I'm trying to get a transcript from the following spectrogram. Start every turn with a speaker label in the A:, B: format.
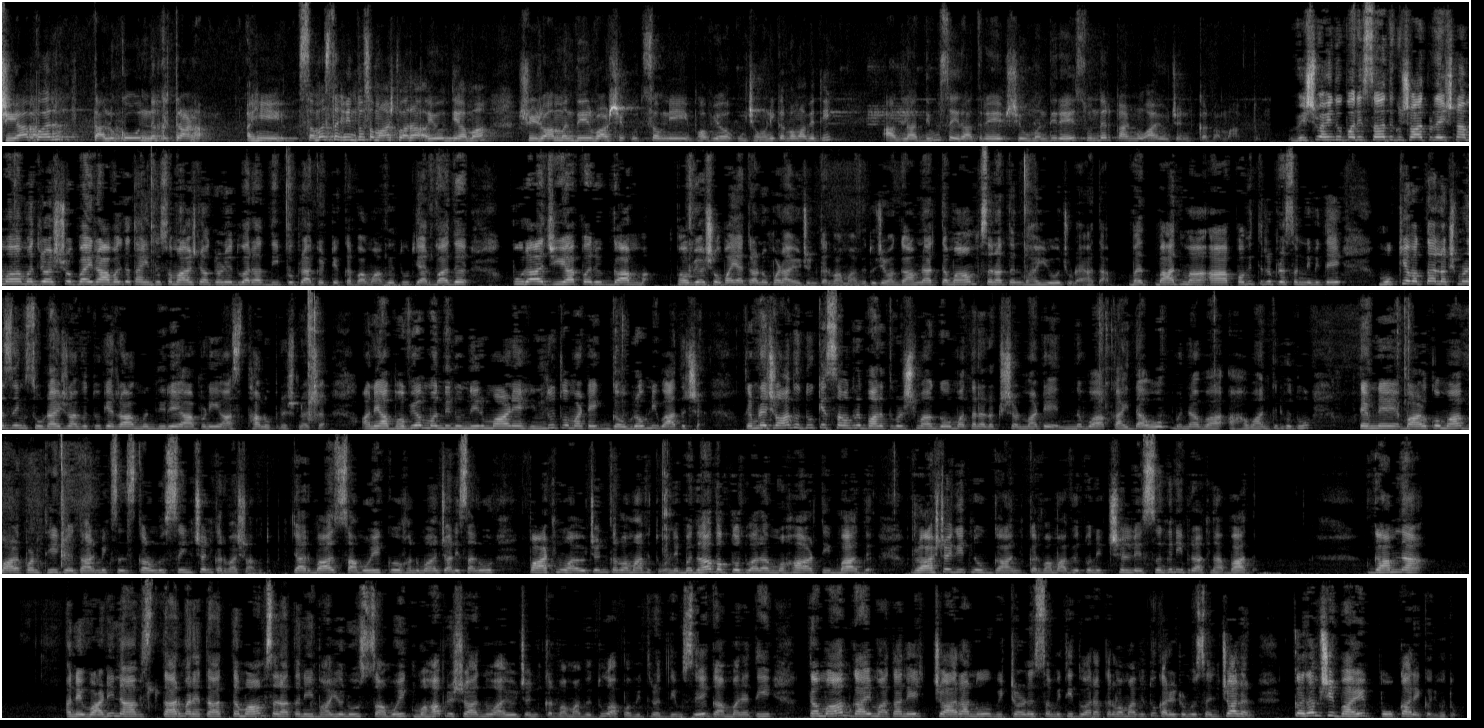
A: જિયાપર તાલુકો નખત્રાણા. અહીં સમસ્ત હિન્દુ સમાજ દ્વારા અયોધ્યામાં શ્રી રામ મંદિર વાર્ષિક ઉત્સવની ભવ્ય ઉજવણી કરવામાં આવી હતી. આગલા દિવસે રાત્રે શિવ મંદિરે સુંદરકાંડનું આયોજન કરવામાં આવ્યું વિશ્વ હિન્દુ પરિષદ ગુજરાત પ્રદેશના મહામંત્રી અશોકભાઈ રાવલ તથા હિન્દુ સમાજના અગ્રણીઓ દ્વારા દીપ પ્રાગટ્ય કરવામાં આવ્યું હતું. ત્યારબાદ પુરા જિયાપર ગામમાં ભવ્ય શોભાયાત્રાનું પણ આયોજન કરવામાં આવ્યું હતું, જેમાં ગામના તમામ સનાતન ભાઈઓ જોડાયા હતા. બાદ- બાદમાં આ પવિત્ર પ્રસંગ નિમિત્તે મુખ્ય વક્તા લક્ષ્મણસિંહ સોઢાએ જણાવ્યું હતું કે રામ મંદિરે આપણી આસ્થાનો પ્રશ્ન છે અને આ ભવ્ય મંદિરનું નિર્માણ એ હિન્દુત્વ માટે ગૌરવની વાત છે. તેમણે જણાવ્યું હતું કે સમગ્ર ભારત વર્ષમાં ગૌ માતાના રક્ષણ માટે નવા કાયદાઓ બનાવવા આહવાન કર્યું હતું. તેમને બાળકોમાં બાળપણથી જ ધાર્મિક સંસ્કારોનું સિંચન કરવા આવ્યું હતું. ત્યારબાદ સામૂહિક હનુમાન ચાલીસાનું પાઠનું આયોજન કરવામાં આવ્યું હતું અને બધા ભક્તો દ્વારા મહાઆરતી બાદ રાષ્ટ્રગીતનું ગાન કરવામાં આવ્યું હતું અને છેલ્લે સંઘની પ્રાર્થના બાદ ગામના અને વાડીના વિસ્તારમાં રહેતા તમામ સનાતની ભાઈઓનું સામૂહિક મહાપ્રસાદનું આયોજન કરવામાં આવ્યું હતું. આ પવિત્ર દિવસે ગામમાં રહેતી તમામ ગાય માતાને ચારાનું વિતરણ સમિતિ દ્વારા કરવામાં આવ્યું હતું. કાર્યક્રમનું સંચાલન કરમશીભાઈ પોકારે કર્યું હતું.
